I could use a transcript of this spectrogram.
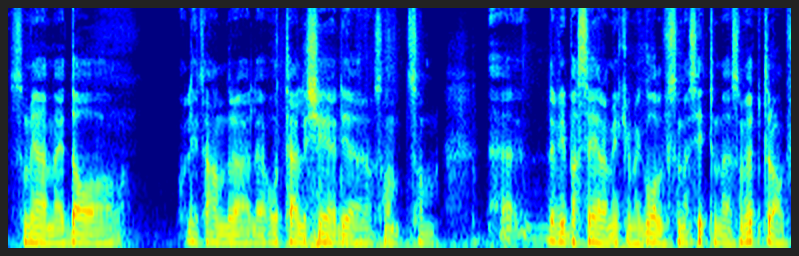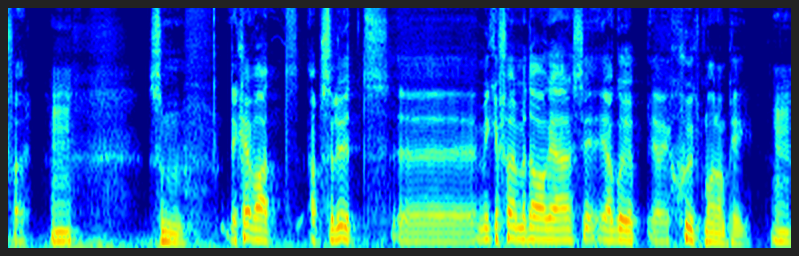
som jag är med idag och, och lite andra eller hotellkedjor och sånt som eh, där vi baserar mycket med golf som jag sitter med som uppdrag för. Mm. Som, det kan vara att absolut eh, mycket förmiddagar. Jag går upp, jag är sjukt morgonpigg. Mm.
